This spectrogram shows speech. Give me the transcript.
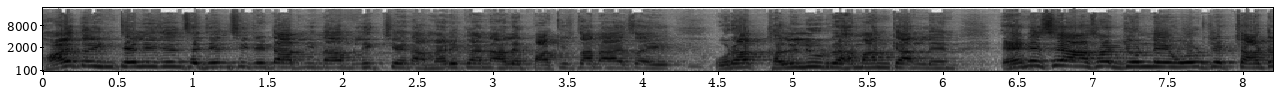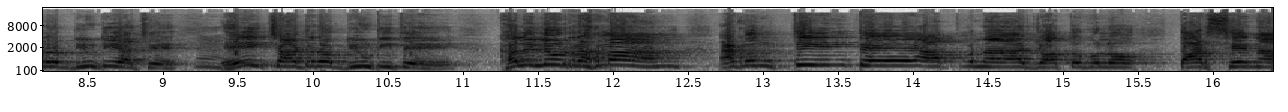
হয়তো ইন্টেলিজেন্স এজেন্সি যেটা আপনি নাম লিখছেন আমেরিকা নাহলে পাকিস্তান আইএসআই ওরা খলিলুর রহমানকে আনলেন। এনএসএ আসার জন্য ওর যে চার্টার অফ ডিউটি আছে এই চার্টার অফ ডিউটিতে খলিলুর রহমান এখন তিনটে আপনার যতগুলো তার সেনা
